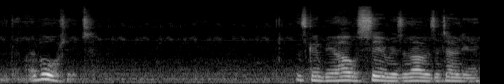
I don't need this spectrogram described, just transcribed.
and then I bought it. There's going to be a whole series of those, I tell you.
